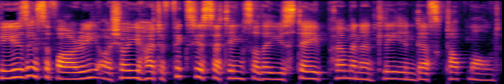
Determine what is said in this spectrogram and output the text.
If you're using Safari, I'll show you how to fix your settings so that you stay permanently in desktop mode.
